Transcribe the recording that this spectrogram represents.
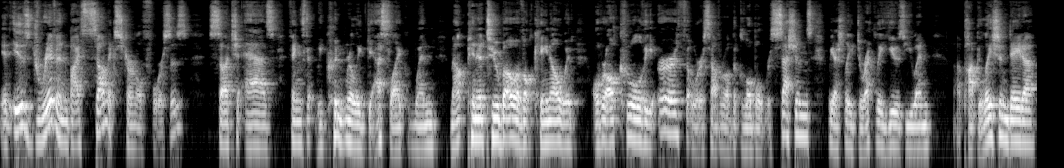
It is driven by some external forces, such as things that we couldn't really guess, like when Mount Pinatubo, a volcano, would overall cool the earth or several of the global recessions. We actually directly use UN uh, population data.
